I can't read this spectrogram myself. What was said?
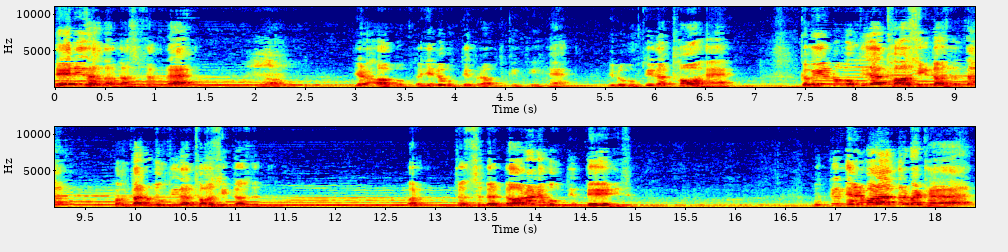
ਦੇ ਨਹੀਂ ਸਕਦਾ ਦੱਸ ਸਕਦਾ ਹੈ। ਜਿਹੜਾ ਆਪ ਮੁਕਤ ਜਿਹਨੂੰ ਮੁਕਤੀ ਪ੍ਰਾਪਤ ਕੀਤੀ ਹੈ ਜਿਹਨੂੰ ਮੁਕਤੀ ਦਾ ਥੋ ਹੈ। ਕਬੀਰ ਨੂੰ ਮੁਕਤੀ ਦਾ ਥੋ ਸੀ ਦੱਸ ਦਿੱਤਾ ਭਗਤਾਂ ਨੂੰ ਮੁਕਤੀ ਦਾ ਥੋ ਸੀ ਦੱਸ ਦਿੱਤਾ। ਪਰ ਦੱਸ ਦਿੱਤਾ ਉਹਨਾਂ ਨੇ ਮੁਕਤੀ ਦੇ ਨਹੀਂ ਸਕਦਾ ਮੁਕਤੀ ਦੇਣ ਵਾਲਾ ਅੰਦਰ ਬੈਠਾ ਹੈ।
